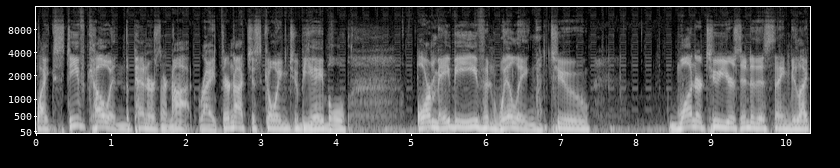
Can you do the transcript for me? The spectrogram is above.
like Steve Cohen, the Penners are not, right? They're not just going to be able or maybe even willing to one or two years into this thing be like,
